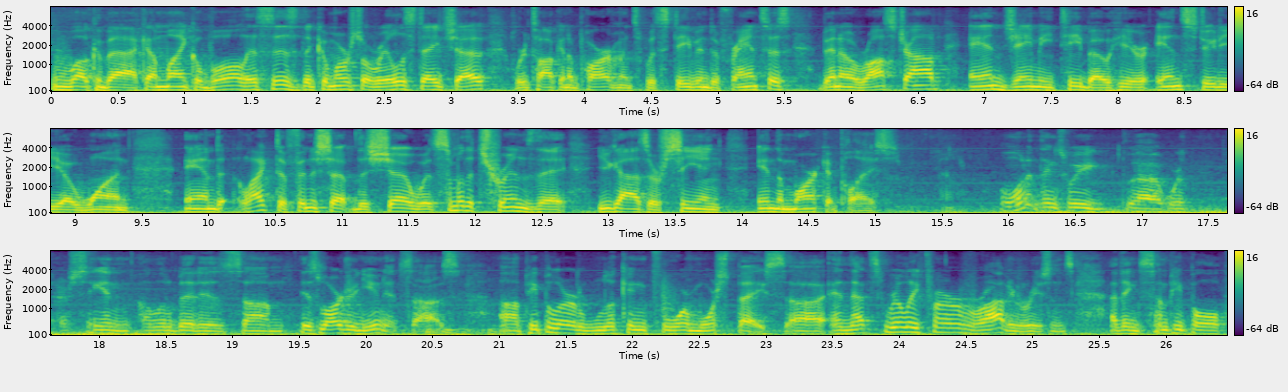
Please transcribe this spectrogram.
Welcome back. I'm Michael Bull. This is the Commercial Real Estate Show. We're talking apartments with Stephen DeFrancis, Benno Rothschild, and Jamie Tebow here in Studio One. And I'd like to finish up the show with some of the trends that you guys are seeing in the marketplace. Well, one of the things we uh, were are seeing a little bit is um, is larger unit size. Uh, people are looking for more space, uh, and that's really for a variety of reasons. I think some people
